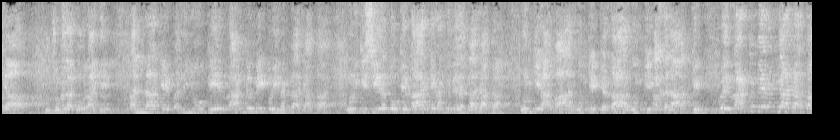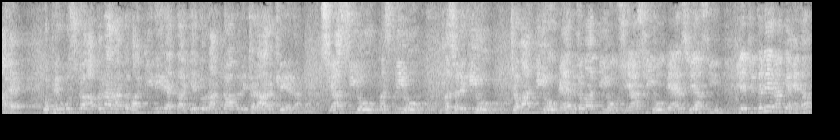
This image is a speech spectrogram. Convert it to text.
کیا وہ جملہ دہرائیے اللہ کے ولیوں کے رنگ میں کوئی رنگا جاتا ہے ان کی سیرت و کردار کے رنگ میں رنگا جاتا ہے ان کے احوال ان کے کردار ان کے اخلاق کے کوئی رنگ میں رنگا جاتا ہے۔ تو پھر اس کا اپنا رنگ باقی نہیں رہتا۔ یہ جو رنگ آپ نے چڑھا رکھے ہیں نا، سیاسی ہو مذہبی ہو، مسلکی ہو، جماعتی ہو، غیر جماعتی ہو، سیاسی ہو، غیر سیاسی ہو، یہ جتنے رنگ ہیں نا،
